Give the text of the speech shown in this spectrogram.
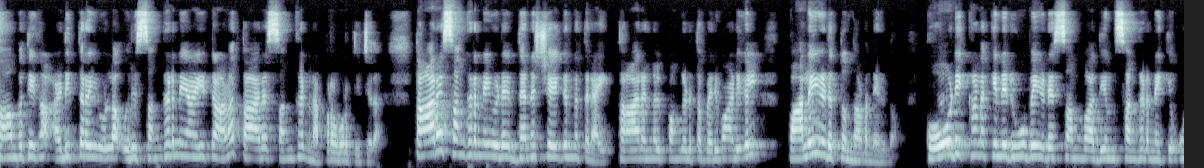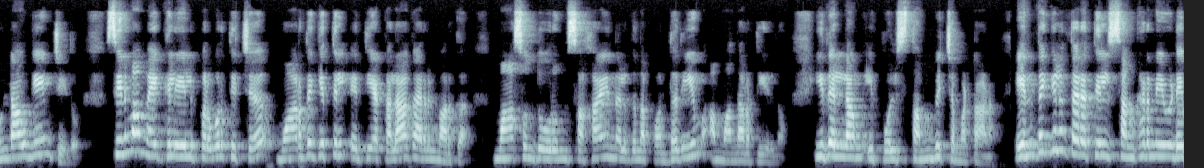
സാമ്പത്തിക അടിത്തറയുള്ള ഒരു സംഘടനയായിട്ടാണ് താരസംഘടന പ്രവർത്തിച്ചത്. താരസംഘടനയുടെ ധനശേഖരണത്തിനായി താരങ്ങൾ പങ്കെടുത്ത പരിപാടികൾ പലയിടത്തും നടന്നിരുന്നു. കോടിക്കണക്കിന് രൂപയുടെ സമ്പാദ്യം സംഘടനയ്ക്ക് ഉണ്ടാവുകയും ചെയ്തു. സിനിമാ മേഖലയിൽ പ്രവർത്തിച്ച് വാർദ്ധക്യത്തിൽ എത്തിയ കലാകാരന്മാർക്ക് മാസം തോറും സഹായം നൽകുന്ന പദ്ധതിയും അമ്മ നടത്തിയിരുന്നു. ഇതെല്ലാം ഇപ്പോൾ സ്തംഭിച്ച മട്ടാണ്. എന്തെങ്കിലും തരത്തിൽ സംഘടനയുടെ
